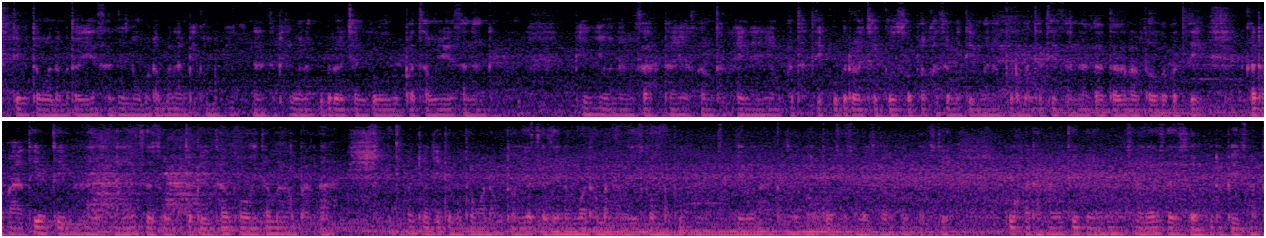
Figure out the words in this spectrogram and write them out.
จิติมโตวะโตยสัจจโนมรวนาภิกมุภิกขุนัสปิริกุณากุปโรจันโกอุปัตตมเยสนัง พิญโยนังสัตยสังทักเอเนโยปัตติกุปโรจกุสปะคัสมิติมนังปุรมัตติสนาตาตระโตกปติกัตภาทิมติมหาอันยสุสุตปิทัพโพยธรรมังปัตตาอิติมันโตจิตมันโตวันโตยัสสินโมธรรมนาวิโกนัพิเดวนาภิโมโตจิสมิจารุปติกุขะทังทิเปนะชายสัสโสพุทธปิทัพโพ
